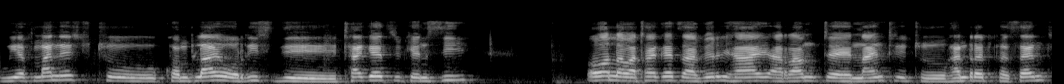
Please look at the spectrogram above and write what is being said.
we have managed to comply or reach the targets. You can see all our targets are very high, around uh, 90 to 100 percent,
